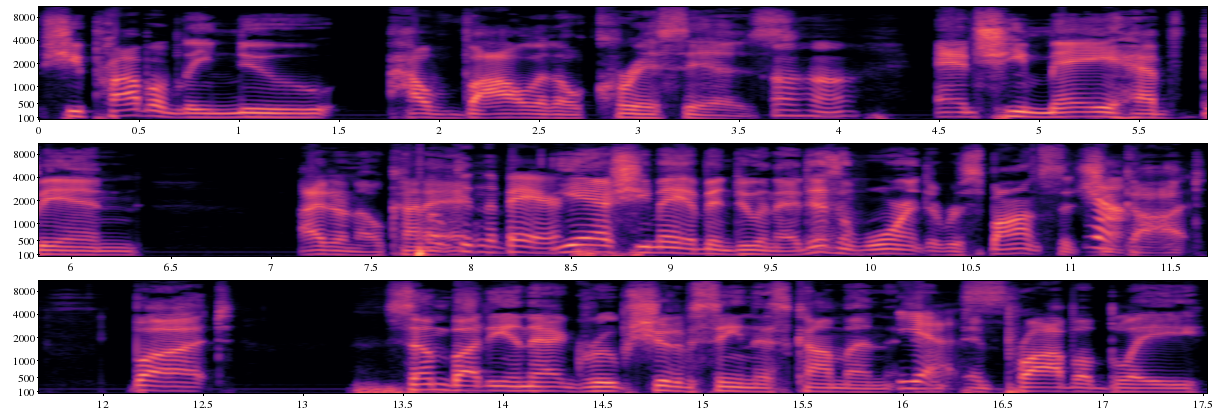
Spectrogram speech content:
she probably knew how volatile Kris is, uh huh. and she may have been, I don't know, kind of Poking the bear. yeah, she may have been doing that. It doesn't warrant the response that she No. got, but somebody in that group should have seen this coming. and- and, probably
